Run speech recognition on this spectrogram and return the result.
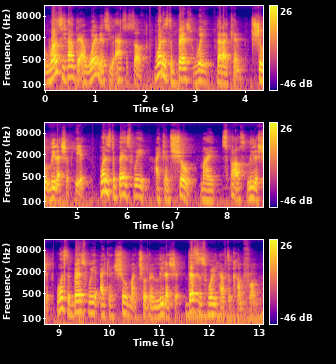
Once you have the awareness, you ask yourself, what is the best way that I can show leadership here? What is the best way I can show my spouse leadership? What's the best way I can show my children leadership? This is where you have to come from.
